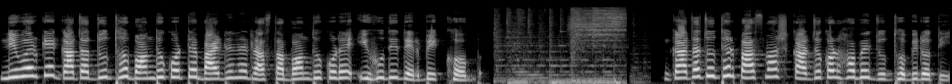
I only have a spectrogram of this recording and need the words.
নিউ ইয়র্কে গাজা যুদ্ধ বন্ধ করতে বাইডেনের রাস্তা বন্ধ করে ইহুদিদের বিক্ষোভ। গাজা যুদ্ধের পাঁচ মাস কার্যকর হবে যুদ্ধবিরতি।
